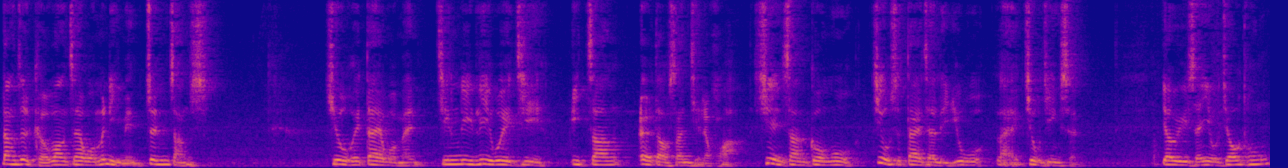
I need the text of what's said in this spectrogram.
当这渴望在我们里面增长时，就会带我们经历立位记一章二到三节的话：线上购物就是带着礼物来就近神，要与神有交通。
